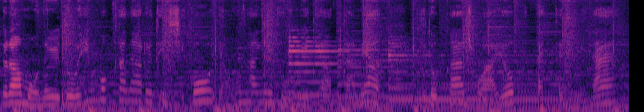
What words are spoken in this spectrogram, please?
그럼 오늘도 행복한 하루 되시고 영상이 도움이 되었다면 구독과 좋아요 부탁드립니다.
